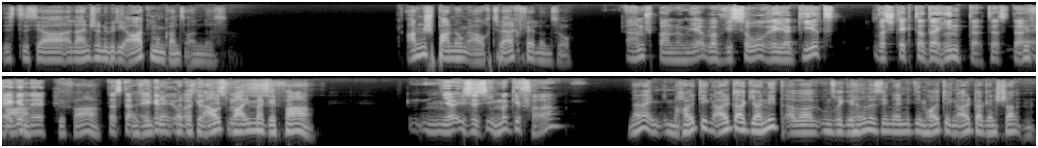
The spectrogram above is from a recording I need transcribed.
ist es ja allein schon über die Atmung ganz anders. Anspannung auch, Zwerchfell und so. Anspannung, ja, aber wieso reagiert, was steckt da dahinter? Dass der Gefahr, eigene, Gefahr. Dass der also eigene denke, das Laut war immer Gefahr. Ja, ist es immer Gefahr? Nein, nein, im, heutigen Alltag ja nicht, aber unsere Gehirne sind ja nicht im heutigen Alltag entstanden.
